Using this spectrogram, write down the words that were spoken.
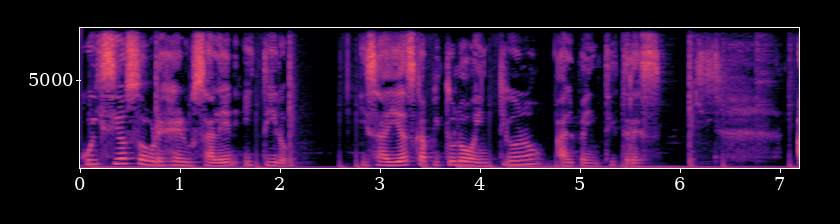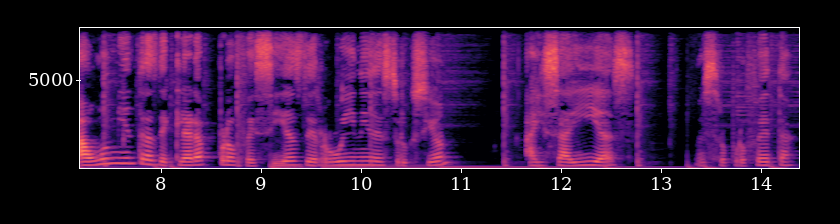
Juicio sobre Jerusalén y Tiro. Isaías capítulo 21 al 23. Aún mientras declara profecías de ruina y destrucción, a Isaías, nuestro profeta,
